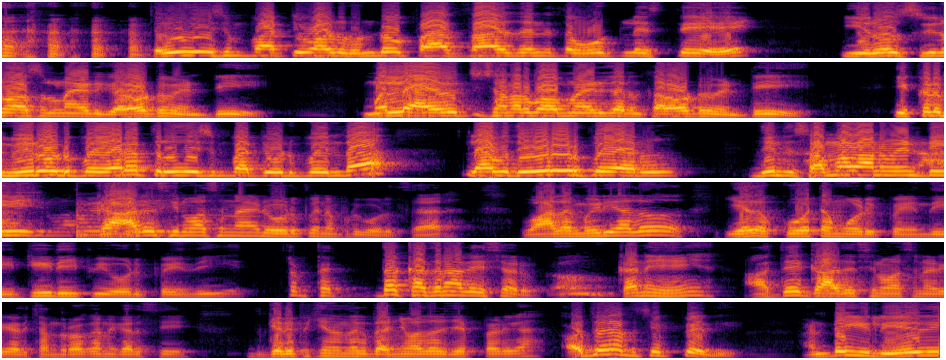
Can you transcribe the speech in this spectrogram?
తెలుగుదేశం పార్టీ వాళ్ళు రెండో ప్రా- ప్రాధాన్యత ఓట్లు ఇస్తే ఈ రోజు శ్రీనివాసులు నాయుడు గెలవటం ఏంటి? మళ్ళీ ఆయన వచ్చి చంద్రబాబు నాయుడు గారిని కలవటం ఏంటి? ఇక్కడ మీరు ఓడిపోయారా? తెలుగుదేశం పార్టీ ఓడిపోయిందా? లేకపోతే ఎవరు ఓడిపోయారు? దీనికి సమాధానం ఏంటి? గాలి శ్రీనివాస నాయుడు ఓడిపోయినప్పుడు కూడా సార్ వాళ్ళ మీడియాలో ఏదో కూటమి ఓడిపోయింది టీడీపీ ఓడిపోయింది పెద్ద కథనాలు వేశారు. కానీ అదే గాది శ్రీనివాస నాయుడు గారు చంద్రబాబు కలిసి గెలిపించినందుకు ధన్యవాదాలు చెప్పాడుగా? అదే అది చెప్పేది. అంటే వీళ్ళు ఏది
